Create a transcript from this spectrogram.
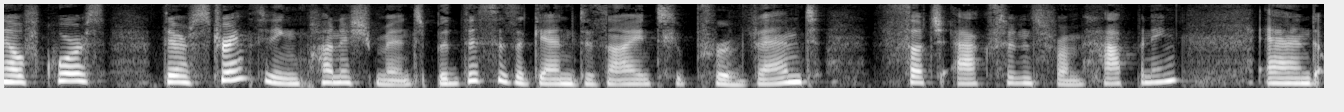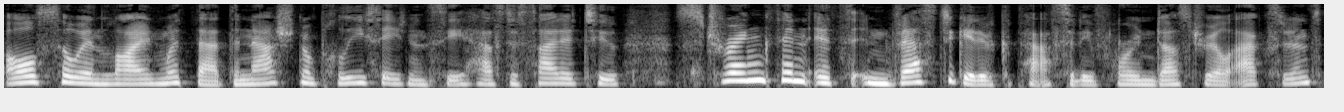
Now, of course, they're strengthening punishment, but this is again designed to prevent such accidents from happening. And also in line with that, the National Police Agency has decided to strengthen its investigative capacity for industrial accidents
